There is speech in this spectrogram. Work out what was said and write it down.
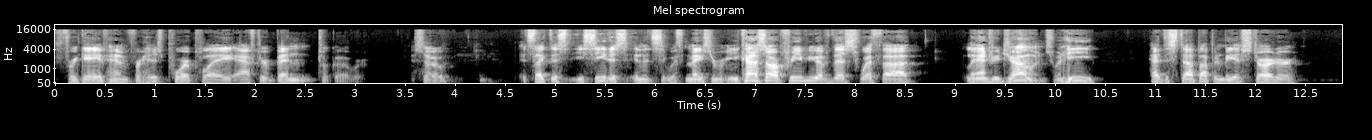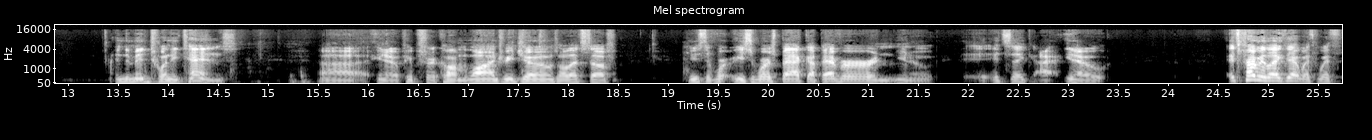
forgave him for his poor play after Ben took over. So it's like this, you see this, and it's with Mason. You kind of saw a preview of this with uh, Landry Jones when he had to step up and be a starter in the mid 2010s. Uh, you know, people started calling him Laundry Jones, all that stuff. He's the he's the worst backup ever, and you know, it's like I, you know, it's probably like that with with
